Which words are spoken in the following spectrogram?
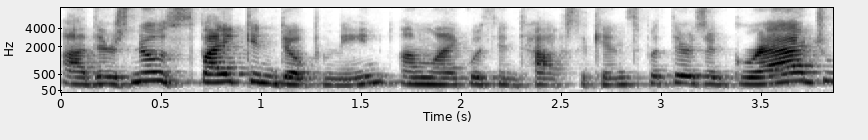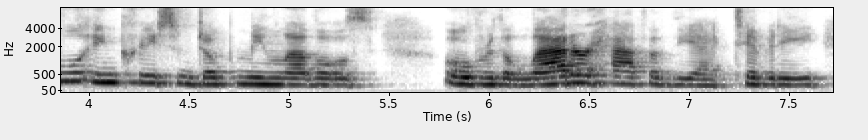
uh, there's no spike in dopamine, unlike with intoxicants, but there's a gradual increase in dopamine levels over the latter half of the activity.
